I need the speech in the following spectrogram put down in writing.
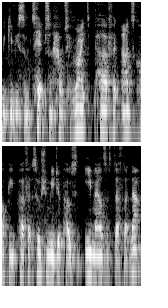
we give you some tips on how to write perfect ads copy, perfect social media posts and emails and stuff like that.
